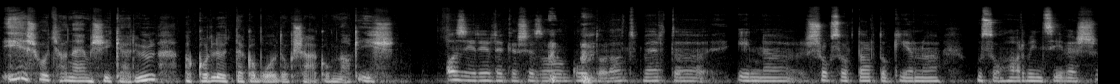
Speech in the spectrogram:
és hogyha nem sikerül, akkor lőttek a boldogságomnak is. Azért érdekes ez a gondolat, mert én sokszor tartok ilyen 20-30 éves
